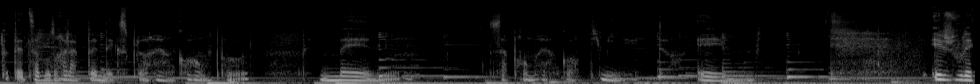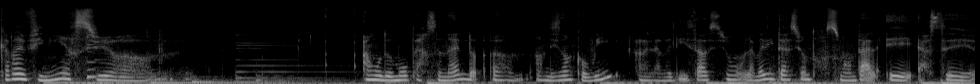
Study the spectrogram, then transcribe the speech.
peut-être ça vaudra la peine d'explorer encore un peu. Mais ça prendrait encore 10 minutes. Et, et je voulais quand même finir sur... Euh, un ou deux mots personnels euh, en disant que oui, la méditation, la méditation transcendantale est assez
